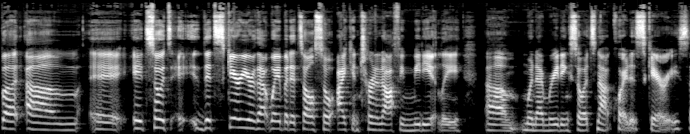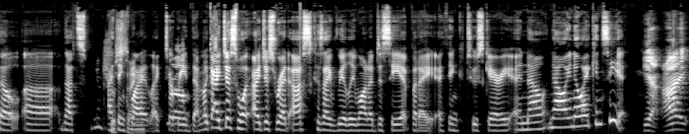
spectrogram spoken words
but um, it, it's so it's it's scarier that way, but it's also I can turn it off immediately um, when I'm reading, so it's not quite as scary. So uh, that's I think why I like to Well- read them. Like I just wa- I just read Us because I really wanted to see it, but I, I think too scary, and now now I know I can see it. yeah, I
